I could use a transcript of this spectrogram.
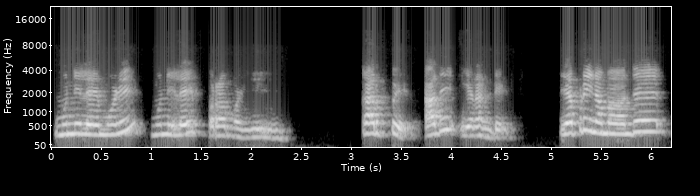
முன்னிலை மொழி முன்னிலை புறமொழி. கற்பு அது இரண்டு. எப்படி நம்ம வந்து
